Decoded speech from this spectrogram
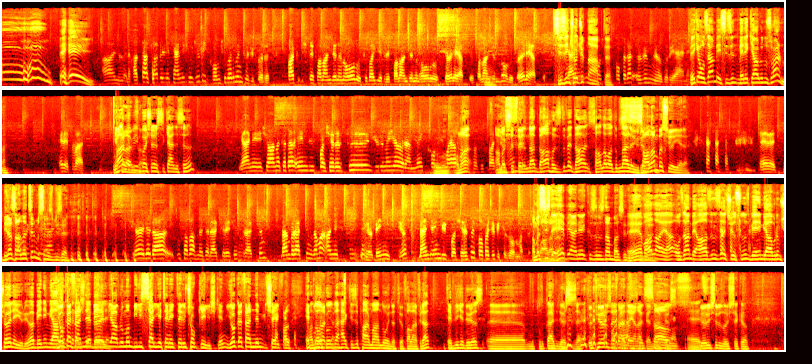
hey hey. Aynen öyle. Hatta sadece kendi çocuğu değil komşularının çocukları. Bak işte falancanın oğlu tıba girdi, falancanın oğlu şöyle yaptı, falancanın oğlu böyle yaptı. Sizin Yani çocuk ne yaptı? O kadar övünmüyordur yani. Peki Ozan Bey sizin melek yavrunuz var mı? Evet var. Ne Var mı bir güzel. başarısı kendisinin? Yani şu ana kadar en büyük başarısı yürümeyi öğrenmek, konuşmaya Ama-. Ama de- Yaşıtlarından daha hızlı ve daha sağlam adımlarla yürüyor. Sağlam basıyor yere. Evet. Biraz anlatır mısınız yani- bize? Şöyle daha bu sabah mesela kreşe bıraktım. Ben bıraktığım zaman annesi istemiyor, beni istiyor. Bence en büyük başarısı babacı bir kız olması. Ama siz de hep yani kızınızdan bahsediyorsunuz. Ee yani. vallahi ya Ozan Bey ağzınızı açıyorsunuz. benim yavrum şöyle yürüyor. Benim yavrum Yok efendim kreşte benim böyle. yavrumun bilişsel yetenekleri çok gelişkin. Yok efendim şey falan. Hep Anaokulunda yani. herkesi parmağında oynatıyor falan filan. Tebrik ediyoruz. Ee, mutluluklar diliyoruz size. Öpüyoruz efendim. Sağ olun. Evet. Görüşürüz hoşçakalın.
